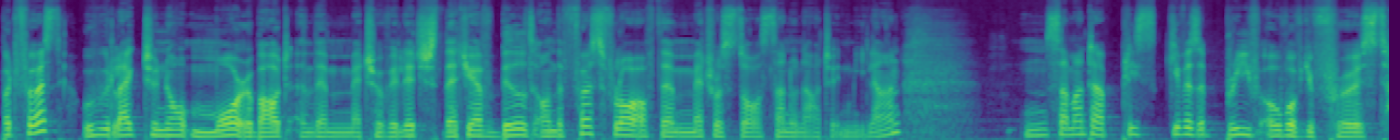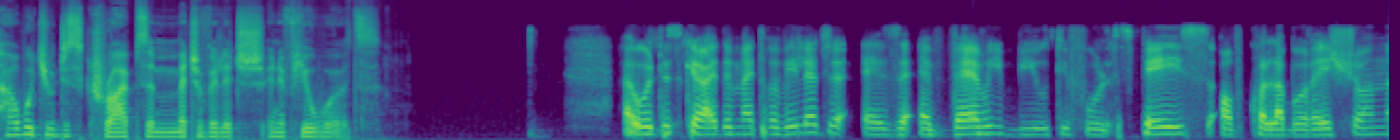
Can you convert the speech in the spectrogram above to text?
But first, we would like to know more about the Metro Village that you have built on the first floor of the Metro store San Donato in Milan. Mm, Samantha, please give us a brief overview first. How would you describe the Metro Village in a few words? I would describe the Metro Village as a very beautiful space of collaboration,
